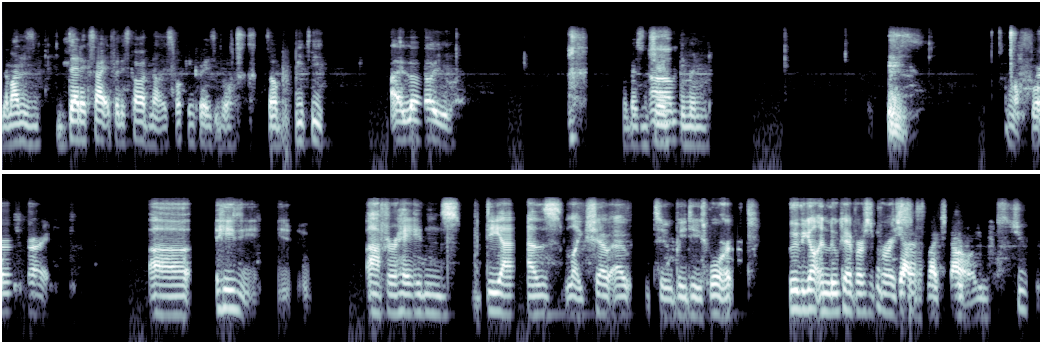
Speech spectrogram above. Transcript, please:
The man's dead excited for this card now. It's fucking crazy, bro. So BT, I love you. My best Um, oh fuck. Right. Uh, he after Hayden's Diaz like shout out to BT Sport. Who have you got in Luque versus Price? Yeah, it's like shout out. You stupid.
